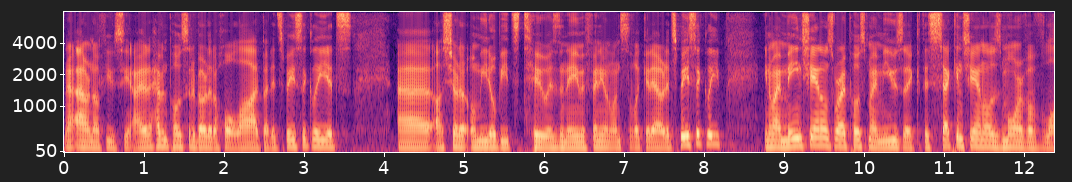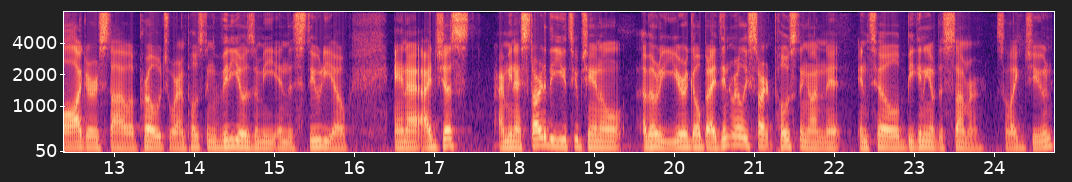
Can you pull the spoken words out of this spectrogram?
I don't know if you've seen. I haven't posted about it a whole lot, but it's basically it's. Uh, I'll show it. Omido Beats Two is the name if anyone wants to look it out. It's basically you know, my main channel is where I post my music. The second channel is more of a vlogger style approach where I'm posting videos of me in the studio. And I, I just, I mean, I started the YouTube channel about a year ago, but I didn't really start posting on it until beginning of the summer. So like June.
